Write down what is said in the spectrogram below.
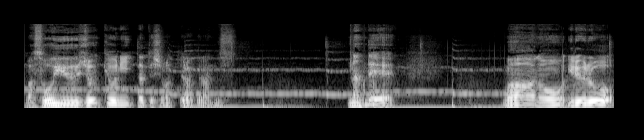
まあそういう状況になってしまってるわけなんです。なんで、まああの、いろいろ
